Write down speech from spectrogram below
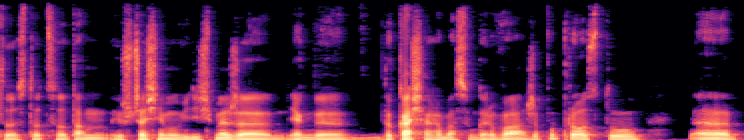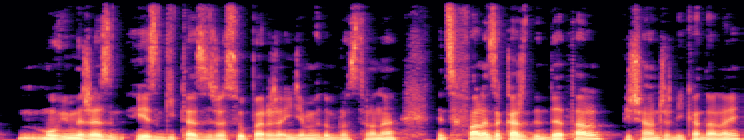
To jest to, co tam już wcześniej mówiliśmy, że jakby do Kasia chyba sugerowała, że po prostu E, mówimy, że jest, jest gites, że super, że idziemy w dobrą stronę, więc chwalę za każdy detal, pisze Angelika dalej.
